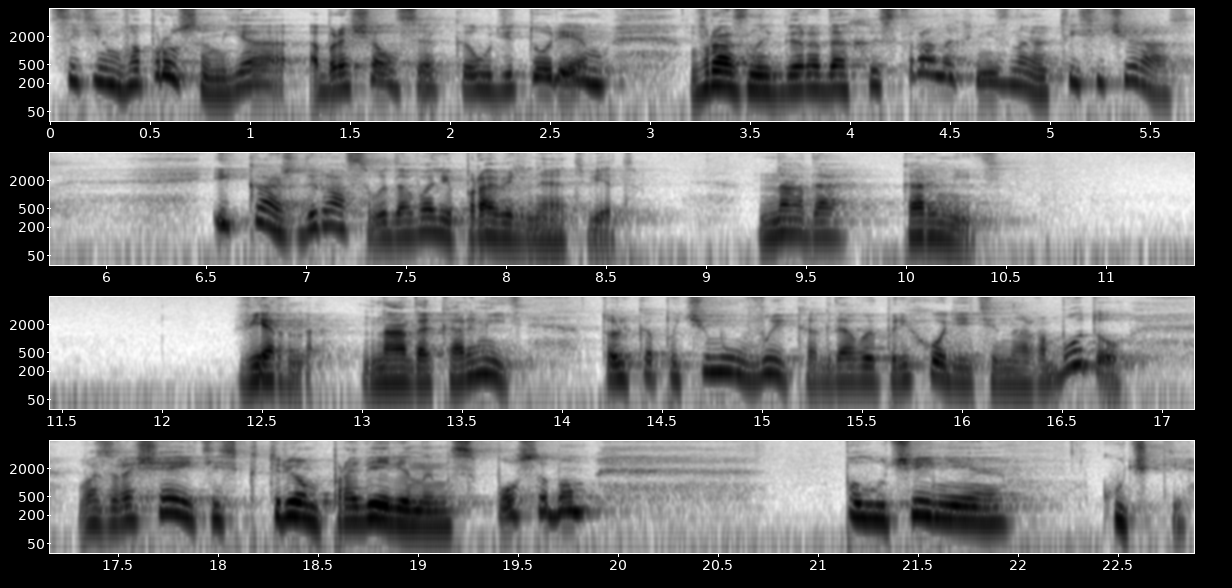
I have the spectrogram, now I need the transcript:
С этим вопросом я обращался к аудиториям в разных городах и странах, не знаю, тысячи раз. И каждый раз выдавали правильный ответ. Надо кормить. Верно, надо кормить. Только почему вы, когда вы приходите на работу, возвращаетесь к трем проверенным способам получения кучки?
